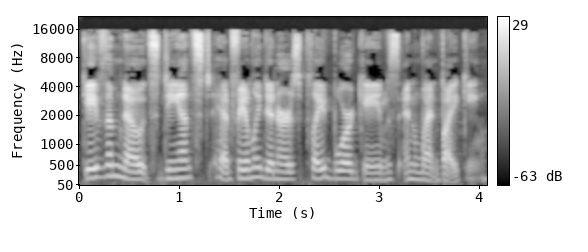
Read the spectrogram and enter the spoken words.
gave them notes, danced, had family dinners, played board games, and went biking.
